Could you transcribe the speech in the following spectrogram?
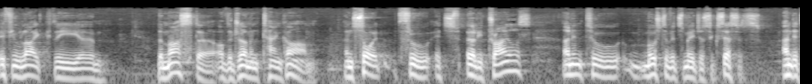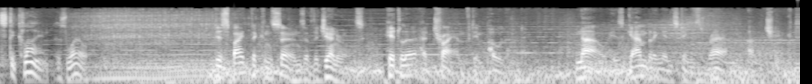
if you like, the, um, the master of the German tank arm and saw it through its early trials and into most of its major successes and its decline as well. Despite the concerns of the generals, Hitler had triumphed in Poland. Now his gambling instincts ran unchecked.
